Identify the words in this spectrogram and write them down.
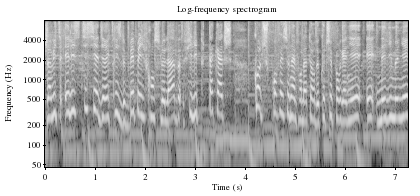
j'invite Élise Tissier, directrice de BPI France Le Lab, Philippe Takach, coach professionnel fondateur de Coacher pour gagner et Nelly Meunier,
